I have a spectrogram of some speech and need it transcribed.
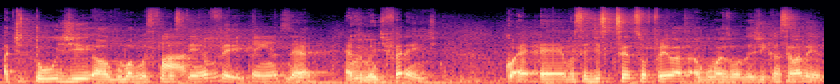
atitude, alguma coisa que fato, você tenha feito, tem assim. né? É totalmente diferente. É- é, você disse que você sofreu as- algumas ondas de cancelamento.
